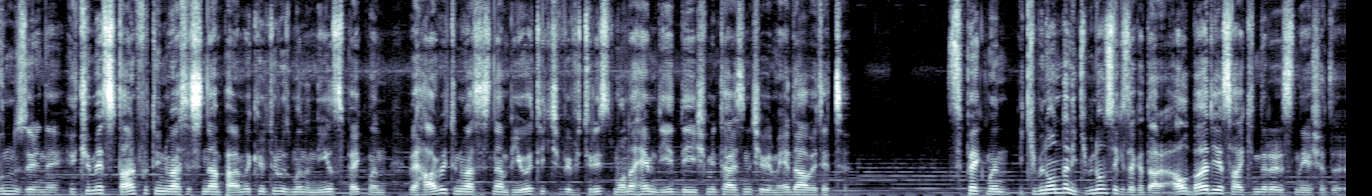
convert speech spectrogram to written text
Bunun üzerine hükümet Stanford Üniversitesi'nden permakültür uzmanı Neil Speckman ve Harvard Üniversitesi'nden biyoetikçi ve fütürist Mona Hamdi'yi değişimin tersini çevirmeye davet etti. Speckman, 2010'dan 2018'e kadar Al-Badiye sakinleri arasında yaşadı.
